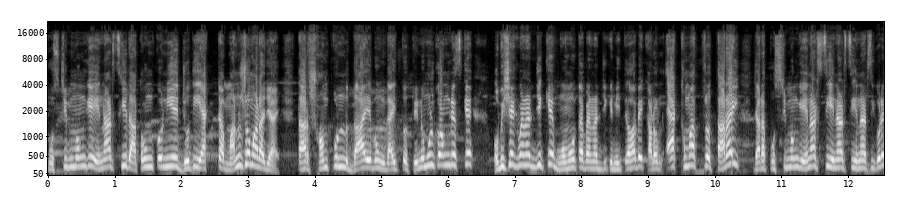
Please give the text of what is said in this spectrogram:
পশ্চিমবঙ্গে এনআরসির আতঙ্ক নিয়ে যদি একটা মানুষও মারা যায় তার সম্পূর্ণ দায় এবং দায়িত্ব তৃণমূল কংগ্রেসকে অভিষেক ব্যানার্জিকে মমতা ব্যানার্জিকে নিতে হবে কারণ একমাত্র তারাই যারা পশ্চিমবঙ্গে এনআরসি এনআরসি এনআরসি করে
